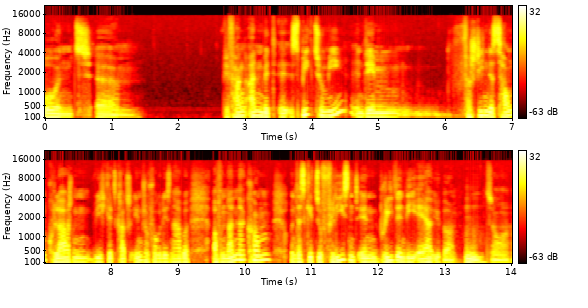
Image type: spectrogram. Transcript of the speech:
Und ähm, wir fangen an mit äh, Speak to Me, in dem verschiedene Soundcollagen, wie ich jetzt gerade eben schon vorgelesen habe, aufeinanderkommen und das geht so fließend in Breathe in the Air über. So,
